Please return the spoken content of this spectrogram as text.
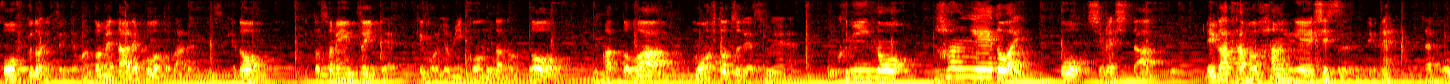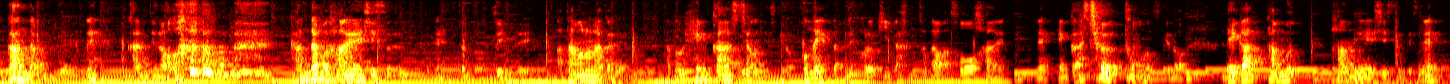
幸福度についてまとめたレポートがあるんですけど、と、それについて結構読み込んだのと、あとはもう一つですね、国の繁栄度合いを示したレガタム繁栄指数っていうね、なんかこうガンダムみたいなね、感じの ガンダム繁栄指数ってね、ちょっとついつい頭の中であの変換しちゃうんですけど、こんなんやったらね、これを聞いた方はそう反映、ね、変換しちゃうと思うんですけど、レガタム繁栄指数ですね。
